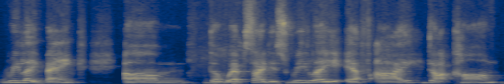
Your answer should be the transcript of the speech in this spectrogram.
relay bank. Um, the website is relayfi.com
